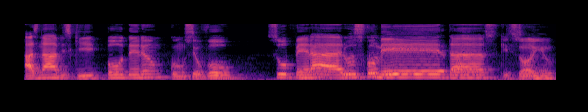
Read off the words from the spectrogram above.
as naves que poderão com seu voo superar os cometas. Que sonho,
